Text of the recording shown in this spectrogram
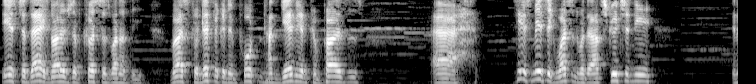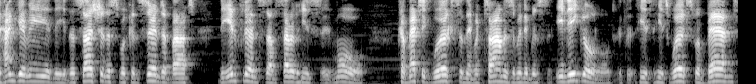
He is today acknowledged, of course, as one of the most prolific and important Hungarian composers. Uh, his music wasn't without scrutiny. In Hungary, the, the socialists were concerned about the influence of some of his more chromatic works, and there were times when it was illegal or his, his works were banned.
